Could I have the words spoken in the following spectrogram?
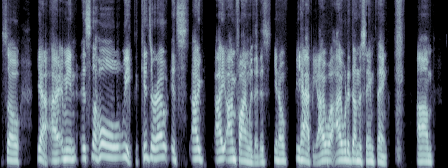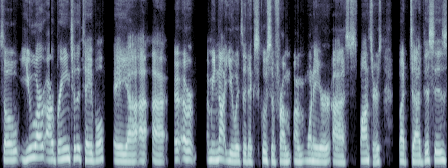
So yeah, I, I mean, it's the whole week. The kids are out. It's I I I'm fine with it. It's you know, be happy. I w- I would have done the same thing. Um. So you are are bringing to the table a uh, uh, uh or I mean, not you. It's an exclusive from um, one of your uh, sponsors, but uh, this is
